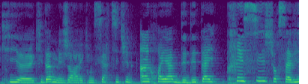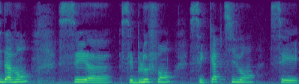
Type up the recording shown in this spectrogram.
qui, qui donne mais genre avec une certitude incroyable des détails précis sur sa vie d'avant. C'est c'est bluffant, c'est captivant, c'est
